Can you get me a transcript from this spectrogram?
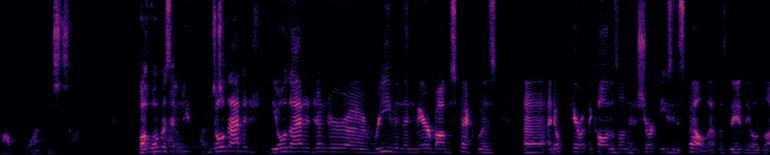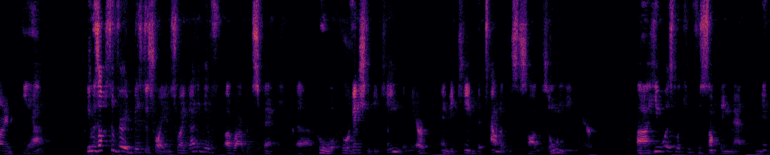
not want Mississauga. What what was it? The old adage, the old adage under uh, Reeve and then Mayor Bob Speck was, uh, "I don't care what they call it as long as it's short and easy to spell." That was the the old line. Yeah, he was also very business oriented. So I got to give uh, Robert Speck, uh, who who eventually became the mayor and became the town of Mississauga's only mayor. Uh, he was looking for something that meant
